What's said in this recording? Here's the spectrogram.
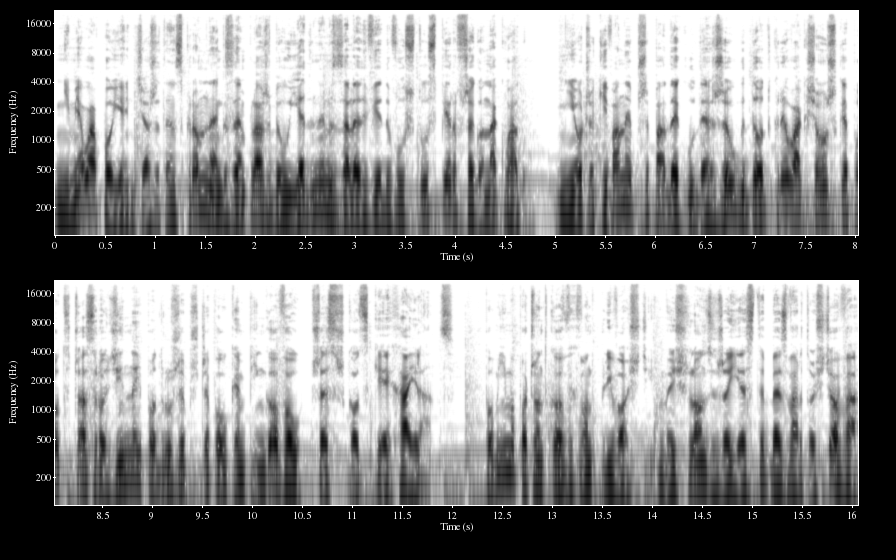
Nie miała pojęcia, że ten skromny egzemplarz był jednym z zaledwie 200 z pierwszego nakładu. Nieoczekiwany przypadek uderzył, gdy odkryła książkę podczas rodzinnej podróży przyczepą kempingową przez szkockie Highlands. Pomimo początkowych wątpliwości, myśląc, że jest bezwartościowa,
